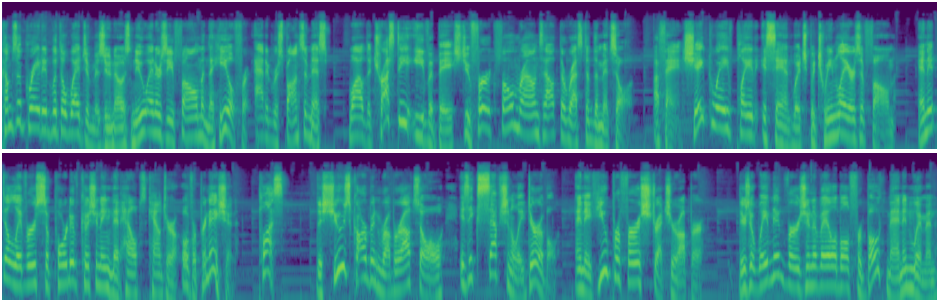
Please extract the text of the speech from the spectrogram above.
comes upgraded with a wedge of Mizuno's new Energy foam in the heel for added responsiveness, while the trusty EVA-based Euphoric foam rounds out the rest of the midsole. A fan-shaped wave plate is sandwiched between layers of foam and it delivers supportive cushioning that helps counter overpronation. Plus, the shoe's carbon rubber outsole is exceptionally durable, and if you prefer a stretcher upper, there's a WaveKnit version available for both men and women.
